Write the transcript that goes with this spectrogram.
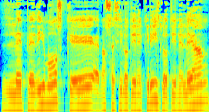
le pedimos que, no sé si lo tiene Cris, lo tiene Lean,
